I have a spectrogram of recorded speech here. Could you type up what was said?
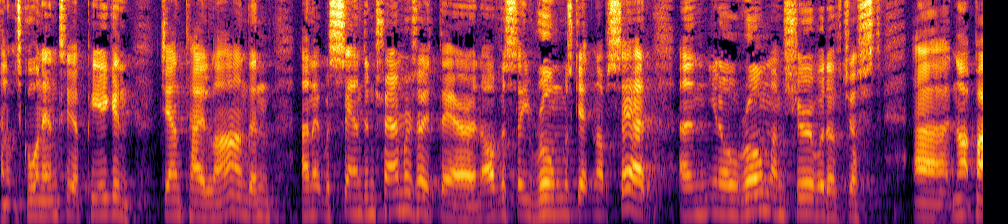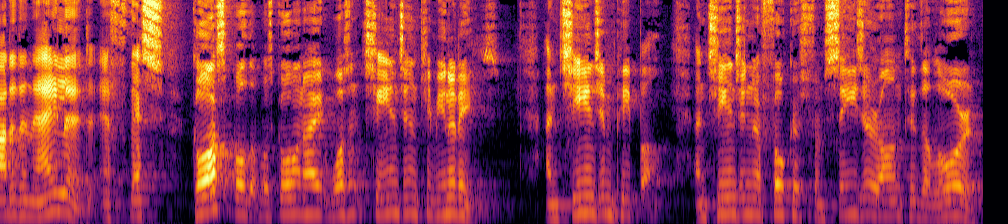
and it was going into a pagan Gentile land, and, and it was sending tremors out there. And obviously, Rome was getting upset. And, you know, Rome, I'm sure, would have just uh, not batted an eyelid if this gospel that was going out wasn't changing communities and changing people and changing their focus from Caesar onto the Lord.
